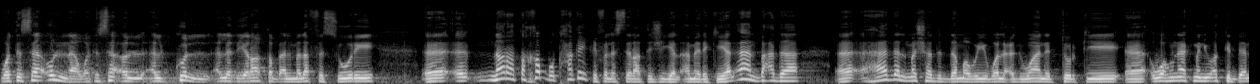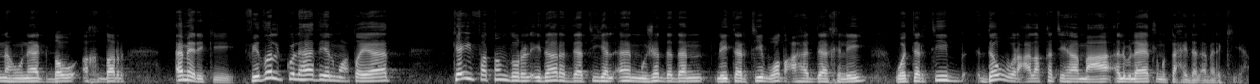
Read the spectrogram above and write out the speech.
وتساؤلنا وتساؤل الكل الذي يراقب الملف السوري آه، آه، نرى تخبط حقيقي في الاستراتيجية الأمريكية. الآن بعد آه، هذا المشهد الدموي والعدوان التركي وهناك من يؤكد بأن هناك ضوء أخضر أمريكي. في ظل كل هذه المعطيات كيف تنظر الإدارة الذاتية الآن مجددا لترتيب وضعها الداخلي وترتيب دور علاقتها مع الولايات المتحدة الأمريكية؟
